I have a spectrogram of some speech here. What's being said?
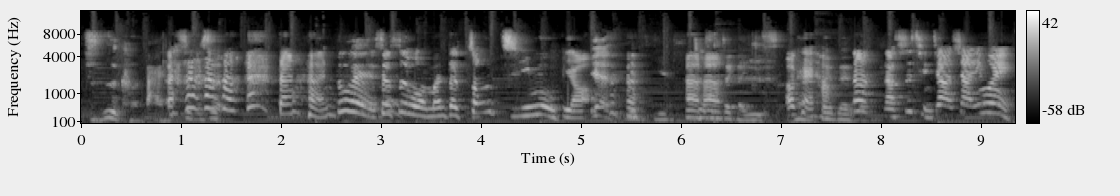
指日可待了，是不是？当然，对，这是我们的终极目标。Yes, yes, yes，就是这个意思。OK，好，那老师请教一下，因为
